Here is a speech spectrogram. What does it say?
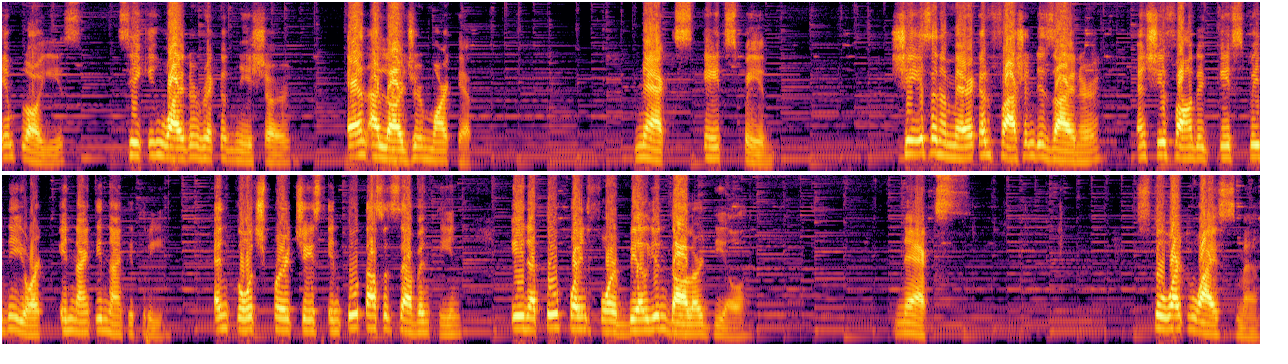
employees seeking wider recognition and a larger market. Next, Kate Spade. She is an American fashion designer and she founded Kate Spade New York in 1993 and Coach purchased in 2017 in a $2.4 billion deal. Next, Stuart Weitzman.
